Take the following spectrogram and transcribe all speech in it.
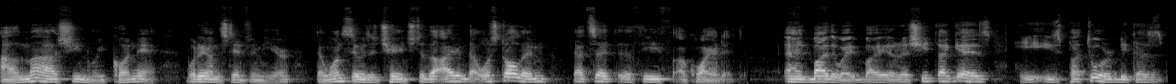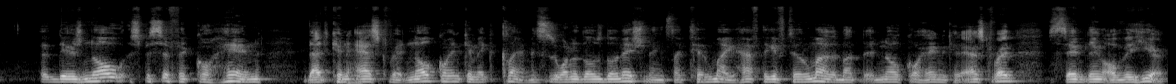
Alma Shinui Koneh. What do you understand from here? That once there was a change to the item that was stolen, that's it, the thief acquired it. And by the way, by Reshita Gez, he is patur because there's no specific kohen that can ask for it. No kohen can make a claim. This is one of those donation things. It's like teruma. You have to give teruma, but no kohen can ask for it. Same thing over here.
